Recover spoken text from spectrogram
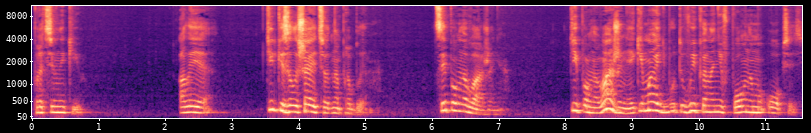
працівників. Але тільки залишається одна проблема це повноваження. Ті повноваження, які мають бути виконані в повному обсязі.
